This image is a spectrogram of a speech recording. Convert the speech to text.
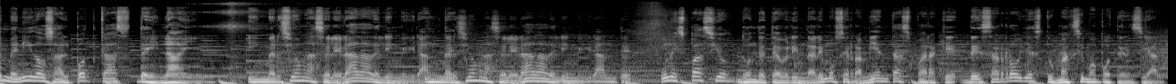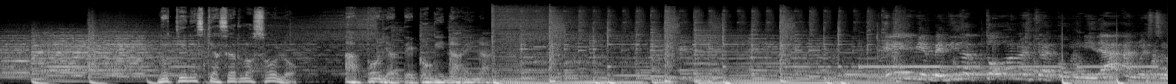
Bienvenidos al podcast de INAIN, Inmersión Acelerada del Inmigrante. Inmersión Acelerada del Inmigrante. Un espacio donde te brindaremos herramientas para que desarrolles tu máximo potencial. No tienes que hacerlo solo. Apóyate con INAIN. Hey, bienvenido a toda nuestra comunidad, a nuestro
